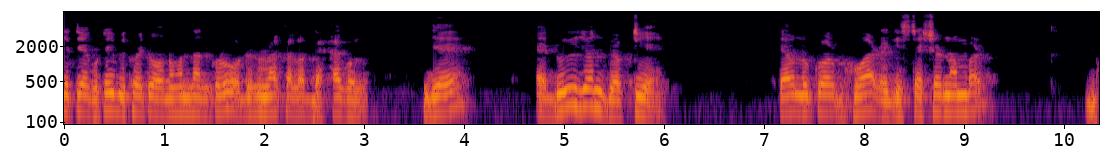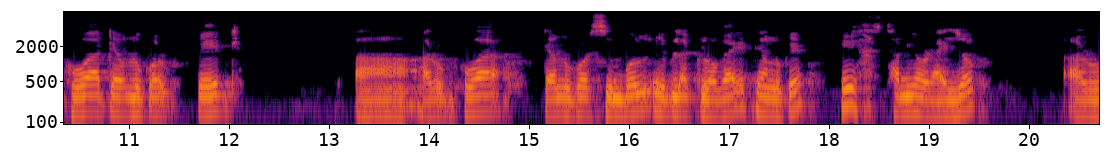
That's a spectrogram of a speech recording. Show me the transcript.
যেতিয়া গোটেই বিষয়টো অনুসন্ধান কৰোঁ অনুসন্ধান কালত দেখা গ'ল যে দুয়োজন ব্যক্তিয়ে তেওঁলোকৰ ভুৱা ৰেজিষ্ট্ৰেশ্যন নাম্বাৰ ভুৱা তেওঁলোকৰ পেড আৰু ভুৱা তেওঁলোকৰ চিম্বল এইবিলাক লগাই তেওঁলোকে সেই স্থানীয় ৰাইজক আৰু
